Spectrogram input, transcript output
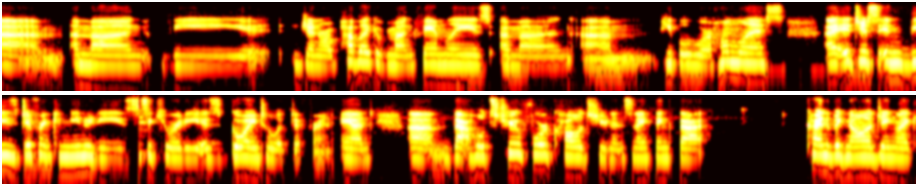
um, among the general public, among families, among um, people who are homeless. Uh, it just in these different communities, security is going to look different. And um, that holds true for college students. And I think that kind of acknowledging, like,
